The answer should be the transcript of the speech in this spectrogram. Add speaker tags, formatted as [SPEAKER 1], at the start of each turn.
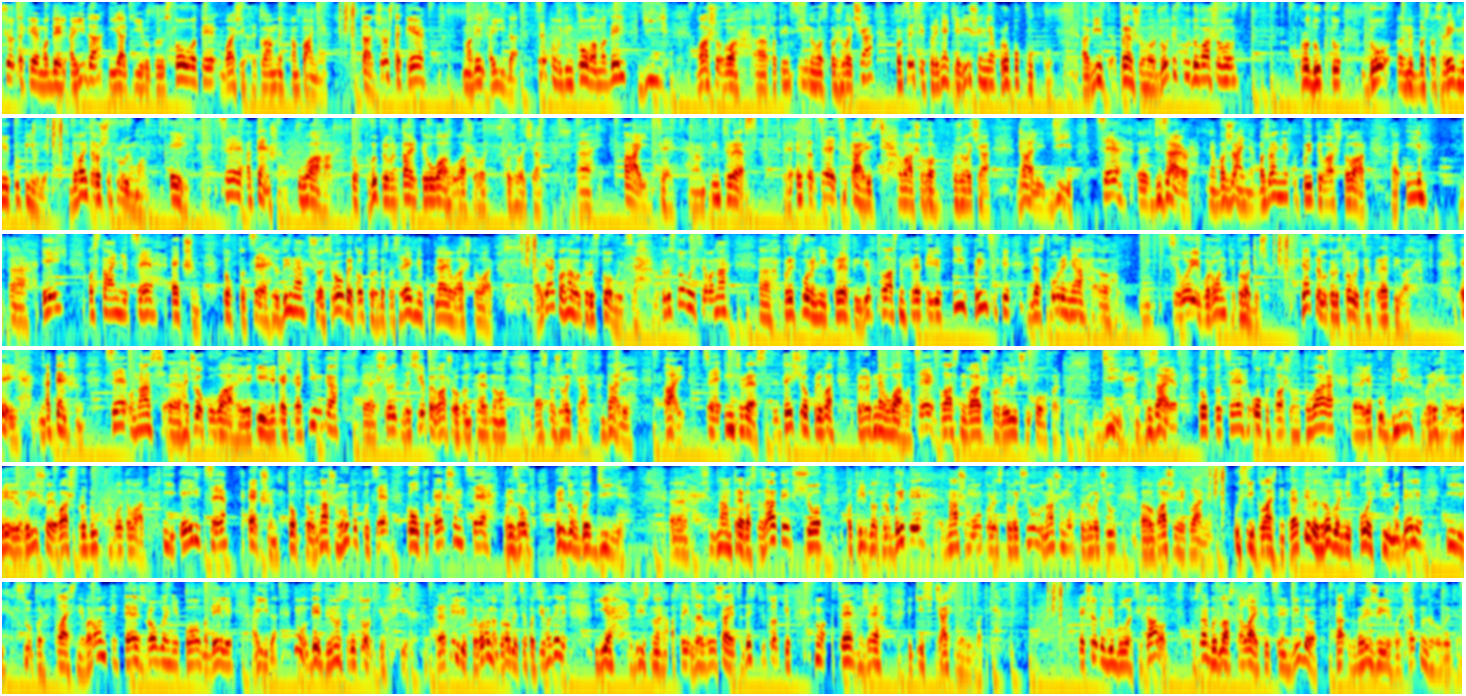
[SPEAKER 1] що таке модель AIDA і як її використовувати в ваших рекламних кампаніях. Так, що ж таке модель AIDA? Це поведінкова модель дій вашого потенційного споживача в процесі прийняття рішення про покупку. Від першого дотику до вашого продукту до безпосередньої купівлі. Давайте розшифруємо. A – це attention, увага. Тобто ви привертаєте увагу вашого споживача. I – це інтерес, це, цікавість вашого споживача. Далі D – це е, desire, бажання, бажання купити ваш товар. І A останнє це action, тобто це людина щось робить, тобто безпосередньо купляє ваш товар. А як вона використовується? Використовується вона е, при створенні креативів, класних креативів, і в принципі для створення е, цілої воронки продажів. Як це використовується в креативах? A – attention – це у нас е, гачок уваги, який якась картинка, е, що зачепить вашого конкретного е, споживача. Далі I – це інтерес, те, що приверне увагу. Це класний ваш продаючий офер. D – desire, тобто це опис вашого товара, е, яку біль вирішує ваш продукт або товар. І це action, тобто в нашому випадку це call to action, це призов, призов до дії. Е, Нам треба сказати, що потрібно зробити нашому користувачу, нашому споживачу е, в вашій рекламі. Усі класні креативи зроблені по цій моделі, і супер класні воронки теж зроблені по моделі AIDA. Ну, десь 90% всіх креативів та воронок робляться по цій моделі. Є, звісно, залишається 10%. Ну, це вже якісь частні випадки. Якщо тобі було цікаво, постав, будь ласка, лайк під цим відео та збережи його, щоб не загубити.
